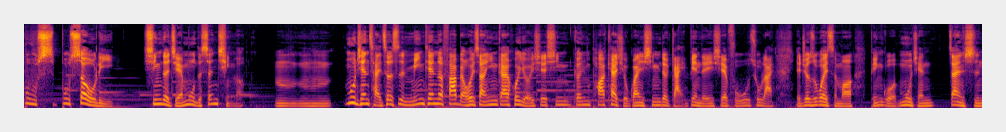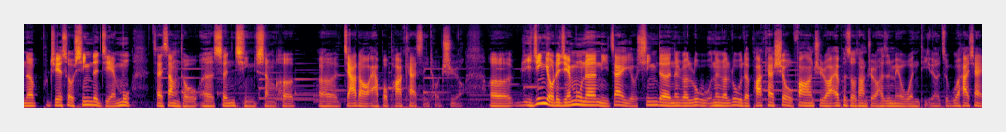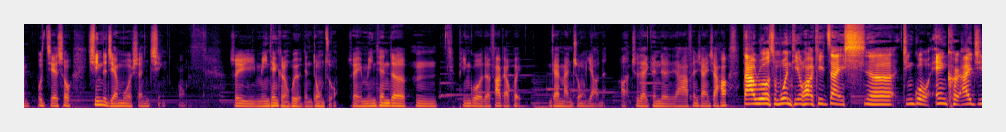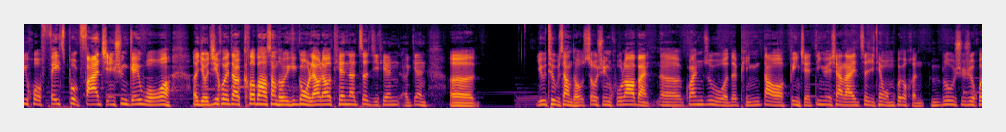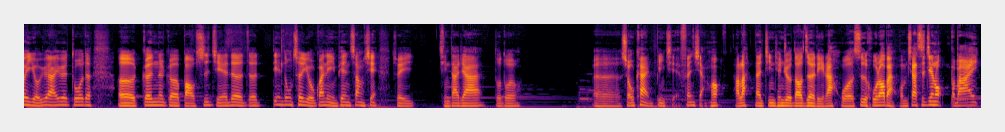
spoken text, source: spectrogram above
不不受理新的节目的申请了。嗯，目前猜测是明天的发表会上应该会有一些新跟 Podcast 有关新的改变的一些服务出来，也就是为什么苹果目前暂时呢不接受新的节目在上头呃申请审核呃加到 Apple Podcast 里头去哦，呃已经有的节目呢，你再有新的那个录那个录的 Podcast show 放上去的话，episode 上去的话是没有问题的，只不过他现在不接受新的节目的申请哦。所以明天可能会有点动作，所以明天的嗯苹果的发表会应该蛮重要的，啊，就再跟着大家分享一下。好，大家如果有什么问题的话，可以在呃经过 Anchor IG 或 Facebook 发简讯给我，呃有机会到 Club 号上头也可以跟我聊聊天。那这几天 again 呃。YouTube 上头搜寻胡老板，呃，关注我的频道，并且订阅下来。这几天我们会有很陆陆续续会有越来越多的，呃，跟那个保时捷的的电动车有关的影片上线，所以请大家多多呃收看并且分享哦。好了，那今天就到这里啦，我是胡老板，我们下次见喽，拜拜。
